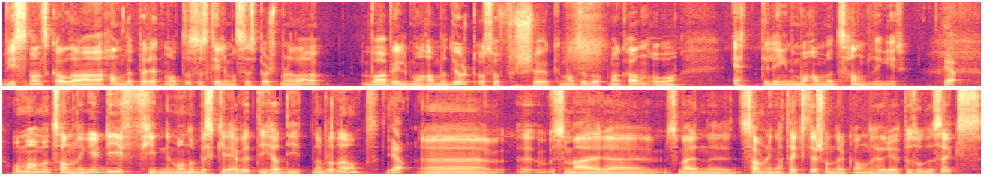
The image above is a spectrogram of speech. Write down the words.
hvis man skal da handle på rett måte, så stiller man seg spørsmålet da hva ville Mohammed gjort? Og så forsøker man så godt man kan å etterligne Mohammeds handlinger. Ja. Og Mohammeds handlinger de finner man jo beskrevet i haditene, bl.a. Ja. Uh, som, er, eh, som er en eh, samling av tekster som dere kan høre i episode seks.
